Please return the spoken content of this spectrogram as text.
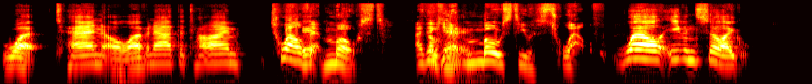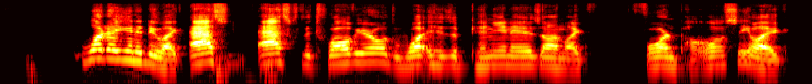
what 10, 11 at the time, 12 it, at most. I think okay. at most he was 12. Well, even so, like, what are you gonna do? Like, ask ask the 12 year old what his opinion is on like foreign policy? Like,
